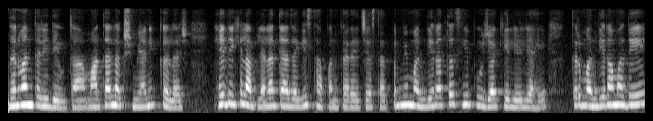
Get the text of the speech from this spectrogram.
धन्वंतरी देवता माता लक्ष्मी आणि कलश हे देखील आपल्याला त्या जागी स्थापन करायचे असतात. पण मी मंदिरातच ही पूजा केलेली आहे. तर मंदिरामध्ये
